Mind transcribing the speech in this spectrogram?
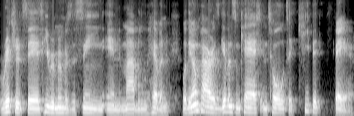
Richard says he remembers the scene in My Blue Heaven where the umpire is given some cash and told to keep it fair.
